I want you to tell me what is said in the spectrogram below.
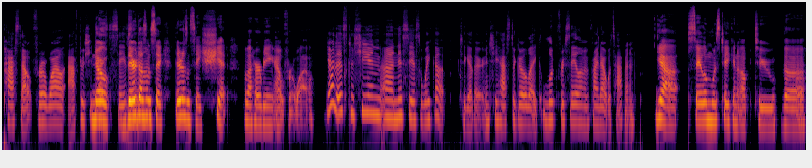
passed out for a while after she no, tries to save there doesn't say there doesn't say shit about her being out for a while. Yeah, it is because she and uh, Nicias wake up together, and she has to go like look for Salem and find out what's happened. Yeah, Salem was taken up to the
